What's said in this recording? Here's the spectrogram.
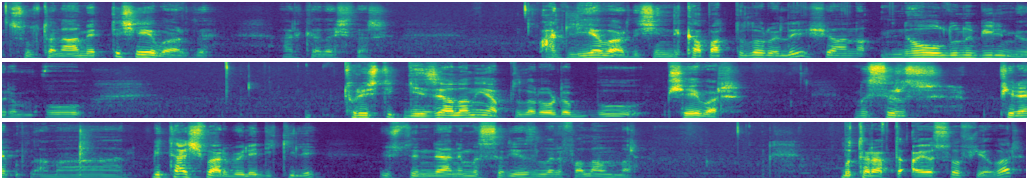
Sultanahmet'te şey vardı arkadaşlar. Adliye vardı. Şimdi kapattılar orayı. Şu an ne olduğunu bilmiyorum. O turistik gezi alanı yaptılar. Orada bu şey var. Mısır pirem aman bir taş var böyle dikili. Üstünde hani Mısır yazıları falan var. Bu tarafta Ayasofya var.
